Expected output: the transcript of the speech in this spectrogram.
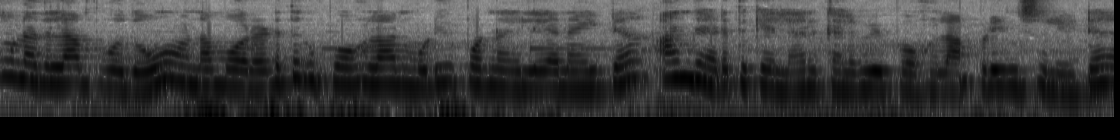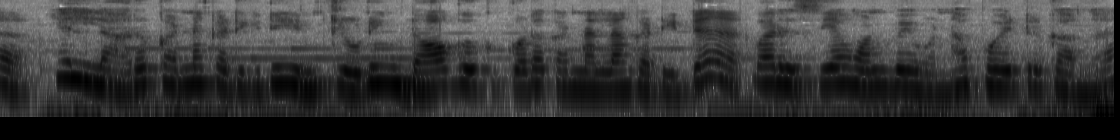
தூங்கினதெல்லாம் போதும் நம்ம ஒரு இடத்துக்கு போகலாம்னு முடிவு பண்ணோம் இல்லையா நைட்டு அந்த இடத்துக்கு எல்லாரும் கிளம்பி போகலாம் அப்படின்னு சொல்லிட்டு எல்லாரும் கண்ணை கட்டிக்கிட்டு இன்க்ளூடிங் டாகுக்கு கூட கண்ணெல்லாம் கட்டிட்டு வரிசையா ஒன் பை ஒன்னா போயிட்டு இருக்காங்க.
